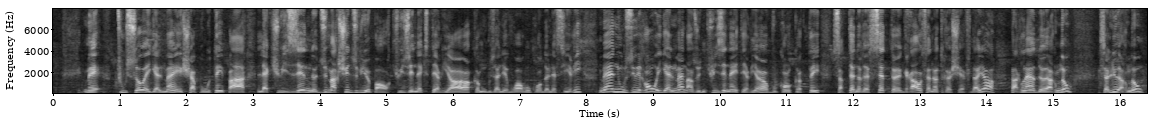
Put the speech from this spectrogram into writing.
Mais tout ça également est chapeauté par la cuisine du marché du Vieux-Port. Cuisine extérieure, comme vous allez voir au cours de la série, mais nous irons également dans une cuisine intérieure vous concocter certaines recettes grâce à notre chef. D'ailleurs, parlant de Arnaud, salut Arnaud,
